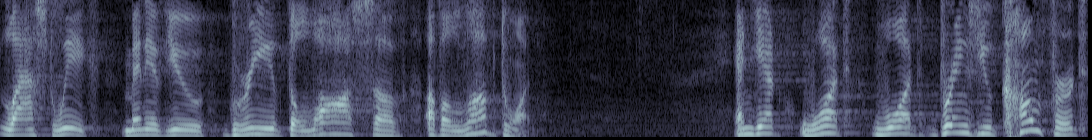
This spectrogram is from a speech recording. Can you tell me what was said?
last week, many of you grieved the loss of, of a loved one. And yet, what, what brings you comfort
